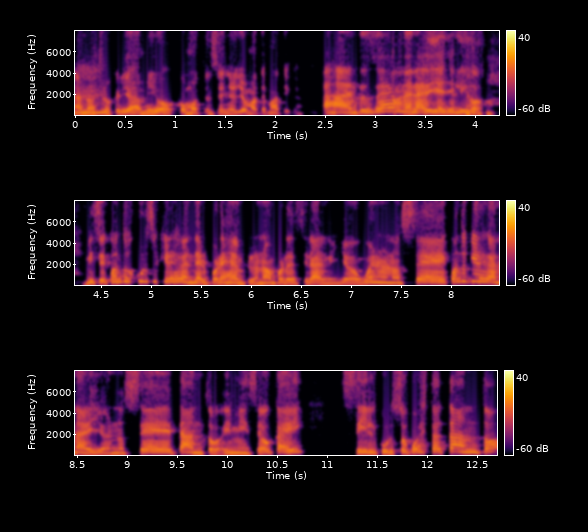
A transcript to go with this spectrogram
a nuestros queridos amigos cómo te enseño yo matemáticas. Ajá, entonces es una heladilla. Yo le digo, me dice, ¿cuántos cursos quieres vender? Por ejemplo, ¿no? Por decir algo. Y yo, bueno, no sé, ¿cuánto quieres ganar? Y yo, no sé, tanto. Y me dice, ok, si el curso cuesta tanto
